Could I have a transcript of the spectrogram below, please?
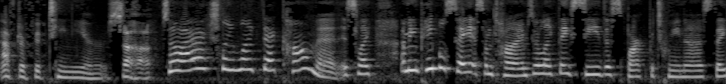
after 15 years. Uh-huh. So I actually like that comment. It's like, I mean, people say it sometimes. They're like, they see the spark between us. They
